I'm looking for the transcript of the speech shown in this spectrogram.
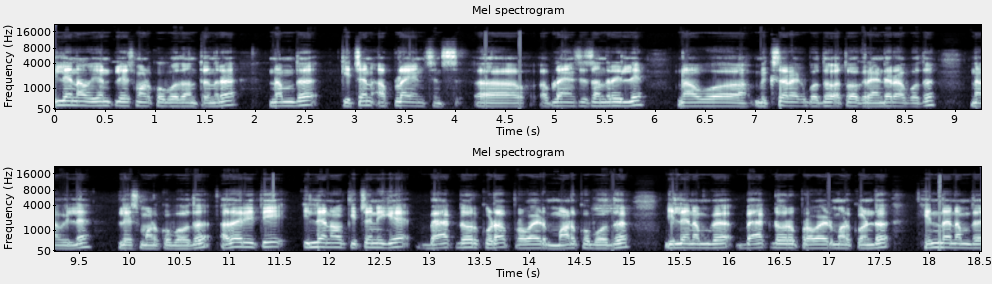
ಇಲ್ಲೇ ನಾವು ಏನು ಪ್ಲೇಸ್ ಮಾಡ್ಕೋಬಹುದು ಅಂತಂದ್ರೆ ನಮ್ದು ಕಿಚನ್ ಅಪ್ಲಯನ್ಸಸ್ ಅಪ್ಲಯನ್ಸಸ್ ಅಂದ್ರೆ ಇಲ್ಲಿ ನಾವು ಮಿಕ್ಸರ್ ಆಗ್ಬೋದು ಅಥವಾ ಗ್ರೈಂಡರ್ ಆಗ್ಬೋದು ನಾವಿಲ್ಲೇ ಪ್ಲೇಸ್ ಮಾಡ್ಕೋಬಹುದು. ಅದೇ ರೀತಿ ಇಲ್ಲೇ ನಾವು ಕಿಚನಿಗೆ ಬ್ಯಾಕ್ ಡೋರ್ ಕೂಡ ಪ್ರೊವೈಡ್ ಮಾಡ್ಕೋಬಹುದು. ಇಲ್ಲೇ ನಮ್ಗೆ ಬ್ಯಾಕ್ ಡೋರ್ ಪ್ರೊವೈಡ್ ಮಾಡ್ಕೊಂಡು ಹಿಂದೆ ನಮ್ದು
